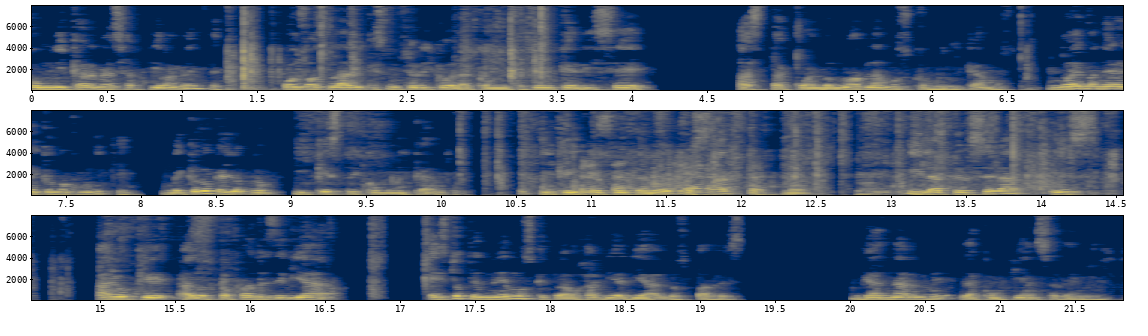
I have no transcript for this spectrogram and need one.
Comunicarme asertivamente. Paul Vaslavic es un teórico de la comunicación que dice, hasta cuando no hablamos, comunicamos. No hay manera de que no comunique. Me quedo callado, pero ¿y qué estoy comunicando? ¿Y qué interpreta el otro? Exacto, ¿no? Y la tercera es algo que a los papás les diría, esto tenemos que trabajar día a día los padres. Ganarme la confianza de mi hijo.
